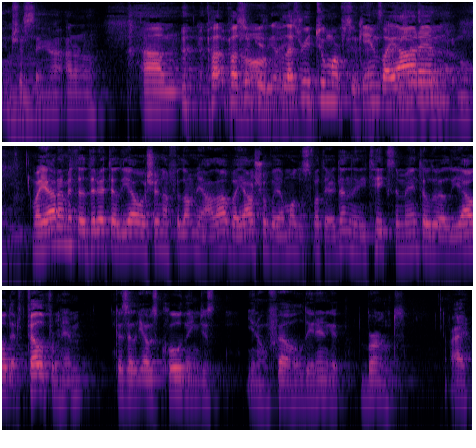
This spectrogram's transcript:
Interesting. Mm. I, I, don't know. Um, pasuk, no, let's read two more psukim. Vayarem, Vayarem et adret Eliyahu asher nafilam mi'alav, vayashu vayamol usfat Then he takes the mantle of Eliyahu that fell from him, because Eliyahu's clothing just, you know, fell. They didn't get burnt. Right?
